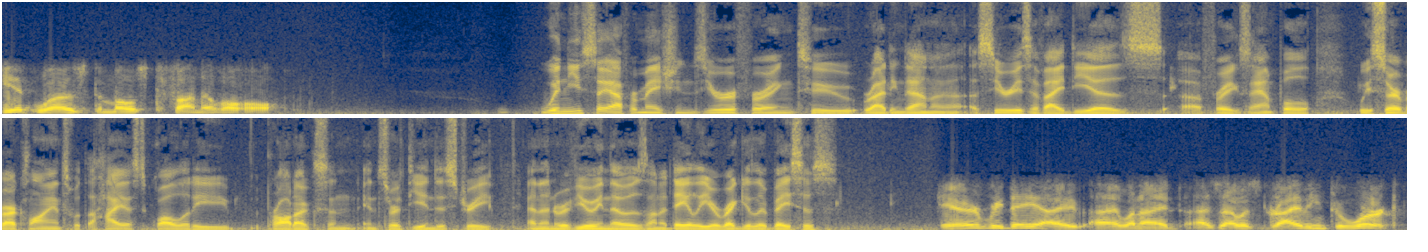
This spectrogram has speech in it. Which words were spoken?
it was the most fun of all. When you say affirmations, you're referring to writing down a, a series of ideas. Uh, for example, we serve our clients with the highest quality products and insert the industry, and then reviewing those on a daily or regular basis. Every day, I, I when I as I was driving to work,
